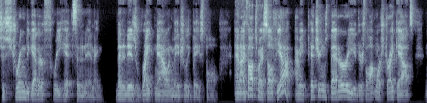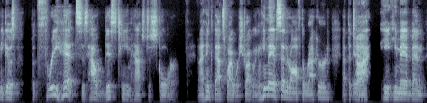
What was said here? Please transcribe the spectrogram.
to string together three hits in an inning than it is right now in Major League Baseball." And I thought to myself, yeah, I mean, pitching's better. You, there's a lot more strikeouts. And he goes, but three hits is how this team has to score. And I think that's why we're struggling. And he may have said it off the record at the yeah. time. He, he may have been,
